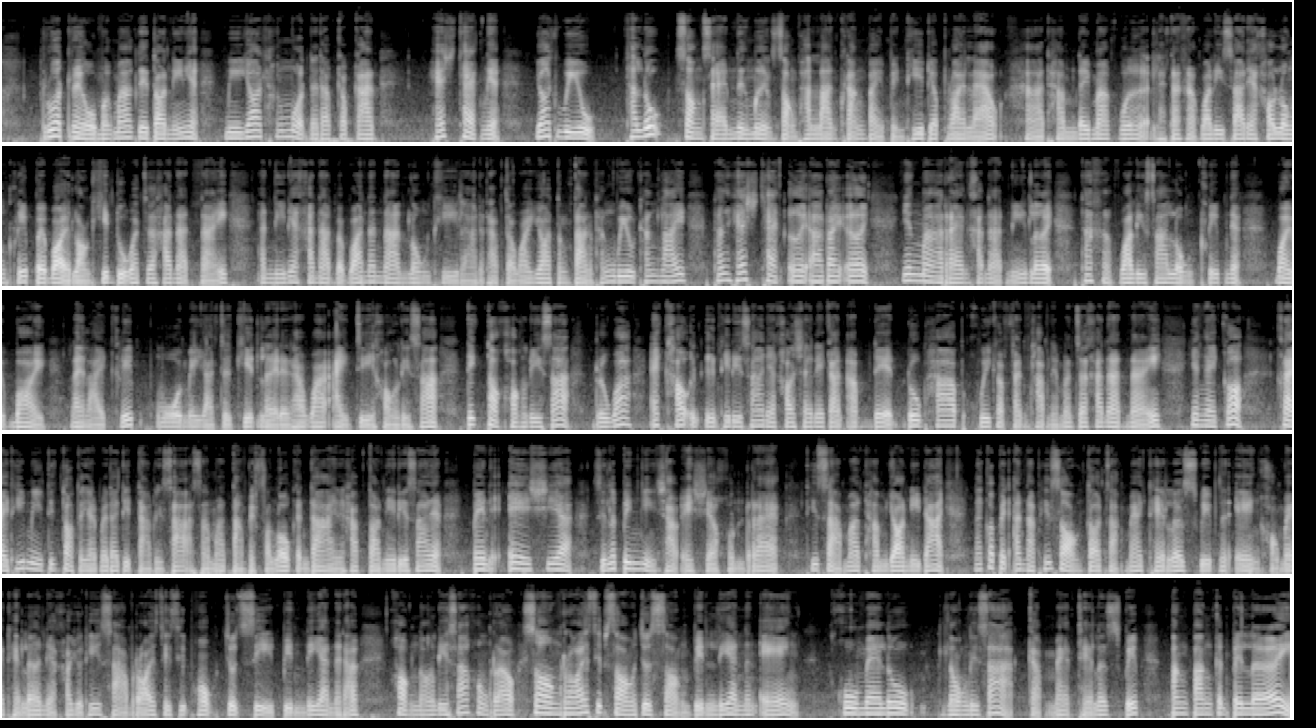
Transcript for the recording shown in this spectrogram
รวดเร็วมากๆในตอนนี้เนี่ยมียอดทั้งหมดนะครับกับการ Hashtag เนี่ยยอดวิว ทะลุ 212,000 ล้านครั้งไปเป็นที่เรียบร้อยแล้ว หาทำได้มากเวอร์ และถ้าหากว่าลิซ่าเนี่ยเขาลงคลิปบ่อยๆ ลองคิดดูว่าจะขนาดไหน อันนี้เนี่ยขนาดแบบว่านานๆ ลงทีแล้วนะครับ แต่ว่ายอดต่างๆ ทั้งวิว ทั้งไลค์ ทั้งแฮชแท็กเอ่ยอะไรเอ่ย ยังมาแรงขนาดนี้เลย ถ้าหากว่าลิซ่าลงคลิปเนี่ยบ่อยๆ หลายๆ คลิปโวยไม่อยากจะคิดเลยนะครับว่า IG ของลิซ่า TikTok ของลิซ่า หรือว่า Account อื่นๆ ที่ลิซ่าเนี่ยเขาใช้ในการอัปเดตรูปภาพคุยกับแฟนคลับเนี่ยมันจะขนาดไหน ยังไงก็ใครที่มี TikTok แต่ยังไม่ได้ติดตามลิซ่าสามารถตามไป Follow กันได้นะครับ ตอนนี้ลิซ่าเนี่ยเป็นเอเชีย ศิลปินหญิงชาวเอเชียคนแรกที่สามารถทำยอดนี้ได้ และก็เป็นอันดับที่ 2 ต่อจากแม่ Taylor Swift นั่นเอง ของแม่ Taylor เนี่ยเขาอยู่ที่ 346.4 บิลเลียนนะครับ ของน้องลิซ่าของเรา 212.2 บิลเลียนนั่นเอง คู่แม่ลูกน้องลิซ่ากับแม่ Taylor Swift ปังๆกันไปเลย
